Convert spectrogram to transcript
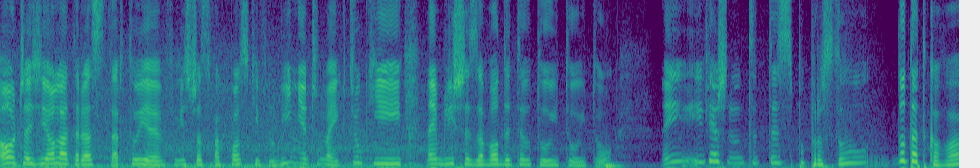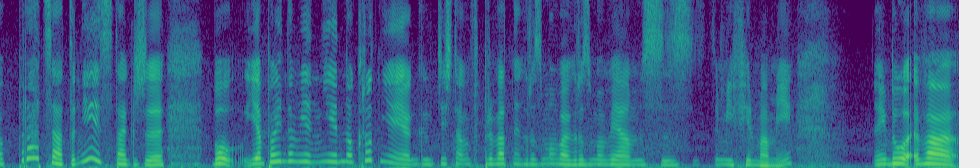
o, cześć Jola, teraz startuje w Mistrzostwach Polski w Lubinie, trzymaj kciuki, najbliższe zawody tu, tu i tu i tu. No i, i wiesz, no to, to jest po prostu dodatkowa praca. To nie jest tak, że. Bo ja pamiętam ja niejednokrotnie, jak gdzieś tam w prywatnych rozmowach rozmawiałam z, z tymi firmami. No i było, Ewa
